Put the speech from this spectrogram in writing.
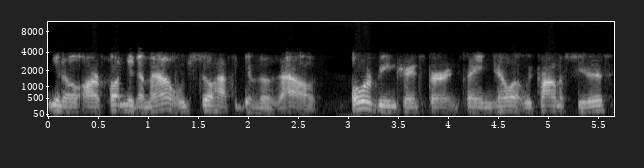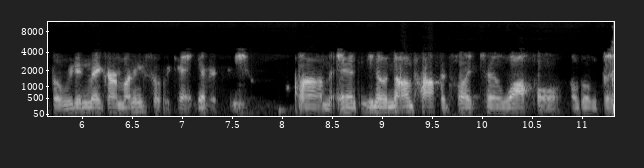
you know, our funded amount, we still have to give those out. Or being transparent and saying, you know what, we promised you this, but we didn't make our money, so we can't give it to you. Um, and you know, nonprofits like to waffle a little bit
